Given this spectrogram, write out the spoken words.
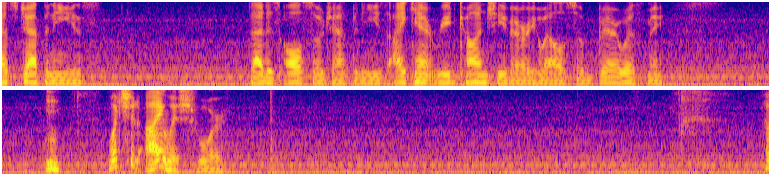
That's Japanese. That is also Japanese. I can't read kanji very well, so bear with me. what should I wish for?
